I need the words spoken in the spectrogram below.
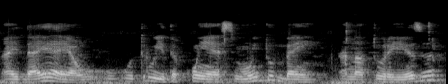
A ideia é, o, o druida conhece muito bem a natureza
